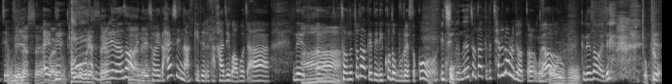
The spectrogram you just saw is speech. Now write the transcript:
이제 늘렸어요? 네, 뭐 늘, 계속 했어요? 늘리면서 아, 이제 네. 저희가 할 수 있는 악기들을 다 가지고 와보자. 근데 아. 음, 저는 초등학교 때 리코더 부를 했었고 이 친구는 초등학교 때 첼로를 배웠더라고요. 어이구 그래서 이제 똑똑, 그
